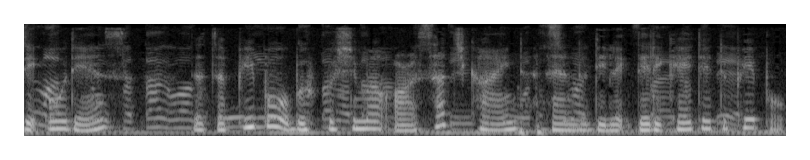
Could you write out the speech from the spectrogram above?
the audience that the people of Fukushima are such kind and de dedicated people,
